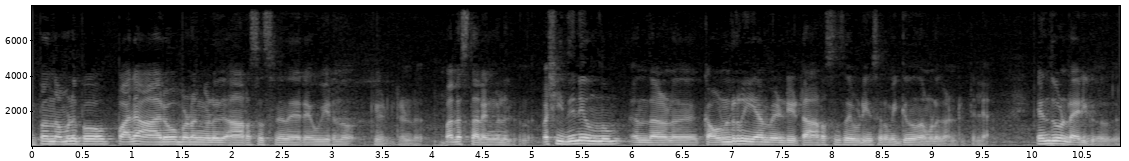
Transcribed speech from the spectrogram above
ഇപ്പം നമ്മളിപ്പോൾ പല ആരോപണങ്ങൾ ആർ എസ് എസിന് നേരെ ഉയർന്നു കേട്ടിട്ടുണ്ട് പല സ്ഥലങ്ങളിൽ നിന്ന്. പക്ഷെ ഇതിനെയൊന്നും എന്താണ് കൗണ്ടർ ചെയ്യാൻ വേണ്ടിയിട്ട് ആർ എസ് എസ് എവിടെയും ശ്രമിക്കുന്നത് നമ്മൾ കണ്ടിട്ടില്ല. എന്തുകൊണ്ടായിരിക്കും അത്?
